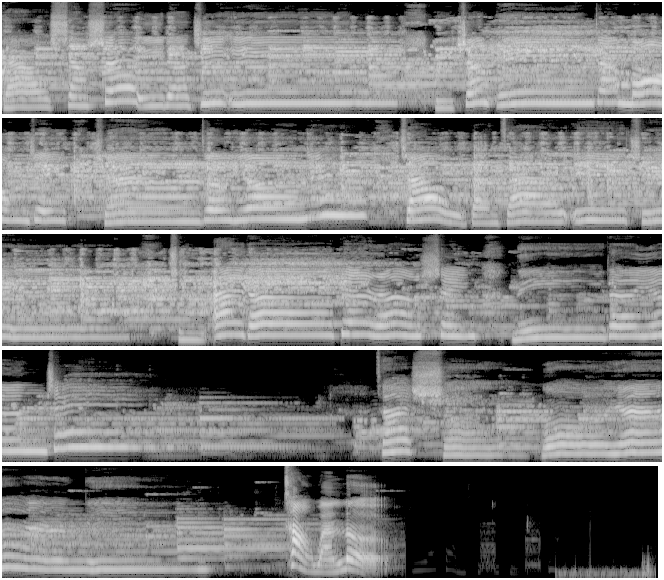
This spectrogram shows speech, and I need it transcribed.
飘向谁的记忆？一整瓶的的，别任性，你。的眼睛，在说我愿意。唱完了。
